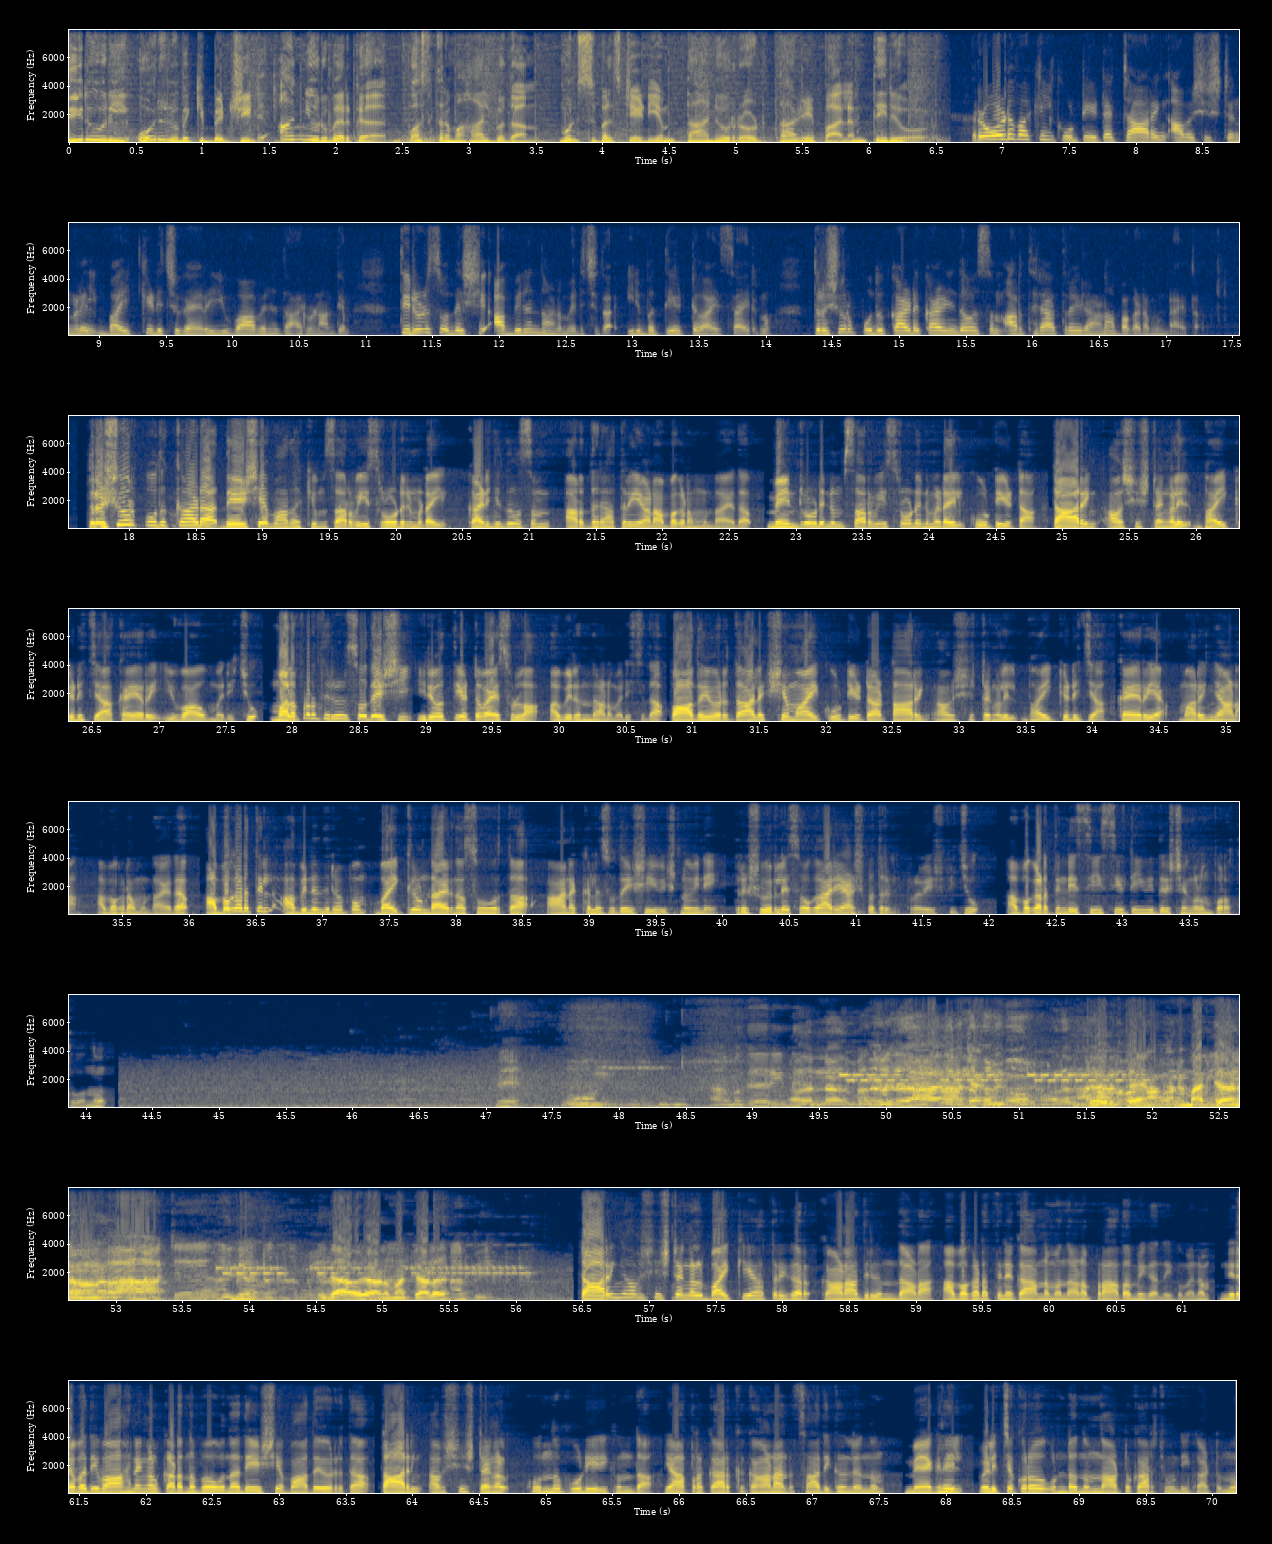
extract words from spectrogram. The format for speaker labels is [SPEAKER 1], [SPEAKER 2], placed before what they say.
[SPEAKER 1] തിരൂരിൽ ഒരു രൂപയ്ക്ക് ബെഡ്ഷീറ്റ് അഞ്ഞൂറ് പേർക്ക്. വസ്ത്രമഹാത്ഭുതം. Municipal stadium Tanur road Thazhepalam Tirur.
[SPEAKER 2] Road വക്കിൽ കൂട്ടിയിട്ട ടാറിംഗ് അവശിഷ്ടങ്ങളിൽ ബൈക്കിടിച്ചു കയറി യുവാവിന് ദാരുണാന്ത്യം. തിരൂർ സ്വദേശി അഭിനന്ദാണ് മരിച്ചത്. ഇരുപത്തിയെട്ട് വയസ്സായിരുന്നു. തൃശൂർ പുതുക്കാട് കഴിഞ്ഞ ദിവസം അർദ്ധരാത്രിയിലാണ് അപകടമുണ്ടായത്.
[SPEAKER 3] തൃശൂർ പുതുക്കാട് ദേശീയപാതയ്ക്കും സർവീസ് റോഡിനുമിടയിൽ കഴിഞ്ഞ ദിവസം അർദ്ധരാത്രിയാണ് അപകടമുണ്ടായത്. മെയിൻ റോഡിനും സർവീസ് റോഡിനുമിടയിൽ കൂട്ടിയിട്ട ടാറിംഗ് അവശിഷ്ടങ്ങളിൽ ബൈക്കിടിച്ച കയറി യുവാവ് മരിച്ചു. മലപ്പുറം തിരൂർ സ്വദേശി ഇരുപത്തിയെട്ട് വയസ്സുള്ള അഭിനന്ദാണ് മരിച്ചത്. പാതയോരത്ത് അലക്ഷ്യമായി കൂട്ടിയിട്ട ടാറിംഗ് അവശിഷ്ടങ്ങളിൽ ബൈക്കിടിച്ച കയറിയ മറിഞ്ഞാണ് അപകടമുണ്ടായത്. അപകടത്തിൽ അഭിനന്ദിനൊപ്പം ബൈക്കിലുണ്ടായിരുന്ന സുഹൃത്ത് ആനക്കൽ സ്വദേശി വിഷ്ണുവിനെ തൃശൂരിലെ സ്വകാര്യ ആശുപത്രിയിൽ പ്രവേശിപ്പിച്ചു. അപകടത്തിന്റെ സി സി ടി വി ദൃശ്യങ്ങളും പുറത്തുവന്നു.
[SPEAKER 4] ഇതാ ഒരാൾ മറ്റാൾ
[SPEAKER 3] ടാറിംഗ് അവശിഷ്ടങ്ങൾ ബൈക്ക് യാത്രികർ കാണാതിരുന്നതാണ് അപകടത്തിന് കാരണമെന്നാണ് പ്രാഥമിക നിഗമനം. നിരവധി വാഹനങ്ങൾ കടന്നുപോകുന്ന ദേശീയപാതയോരത്ത് ടാറിംഗ് അവശിഷ്ടങ്ങൾ കുന്നുകൂടിയിരിക്കുന്നത്. യാത്രക്കാർക്ക് കാണാൻ സാധിക്കുന്നില്ലെന്നും മേഖലയിൽ വെളിച്ചക്കുറവ് ഉണ്ടെന്നും നാട്ടുകാർ ചൂണ്ടിക്കാട്ടുന്നു.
